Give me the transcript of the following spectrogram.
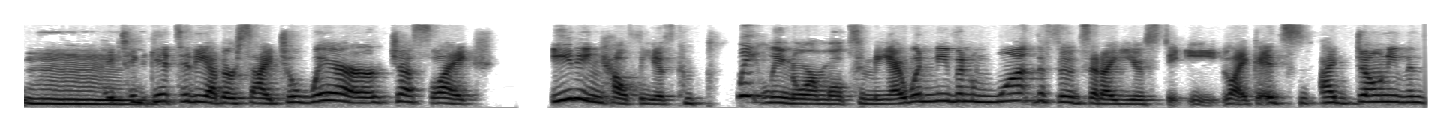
Mm. right, to get to the other side to where just like eating healthy is completely normal to me. I wouldn't even want the foods that I used to eat. Like it's, I don't even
